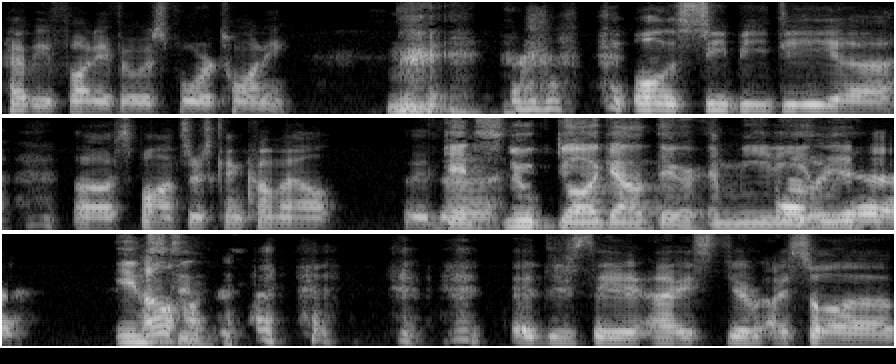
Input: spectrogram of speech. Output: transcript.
that'd be funny if it was 420. All the CBD uh, uh, sponsors can come out. with, Get uh, Snoop Dogg out there immediately. oh yeah. instant. Did you see? I still I saw a,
